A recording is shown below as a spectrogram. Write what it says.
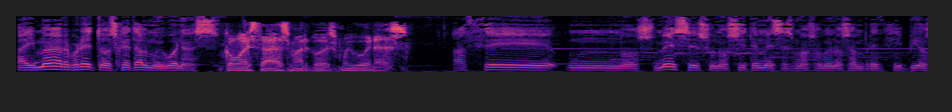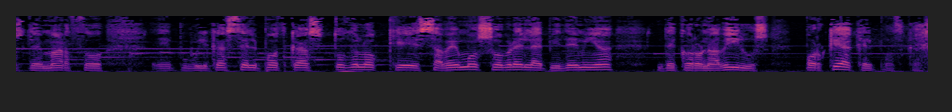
Aymar Bretos, ¿qué tal? Muy buenas. ¿Cómo estás, Marcos? Muy buenas. Hace unos meses, unos siete meses más o menos, a principios de marzo, eh, publicaste el podcast Todo lo que sabemos sobre la epidemia de coronavirus. ¿Por qué aquel podcast?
